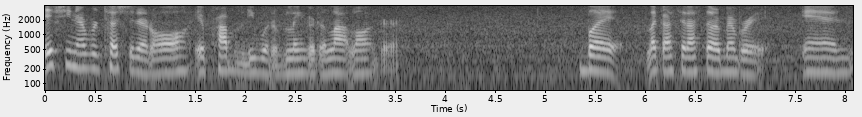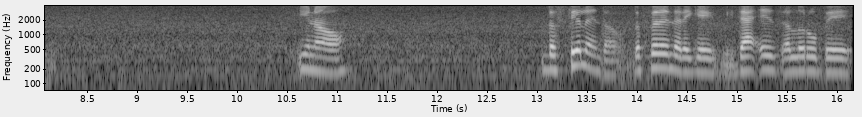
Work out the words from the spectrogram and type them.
if she never touched it at all, it probably would have lingered a lot longer. But like I said, I still remember it and you know the feeling though the feeling that it gave me that is a little bit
